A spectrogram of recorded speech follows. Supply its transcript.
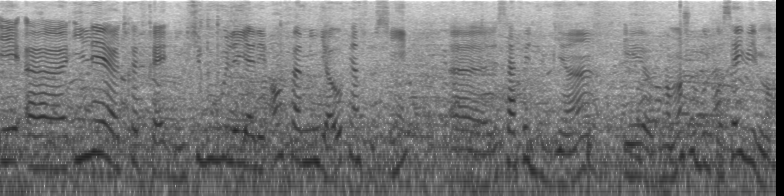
et euh, il est euh, très frais. Donc si vous voulez y aller en famille, il n'y a aucun souci. Ça fait du bien et vraiment je vous le conseille vivement.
